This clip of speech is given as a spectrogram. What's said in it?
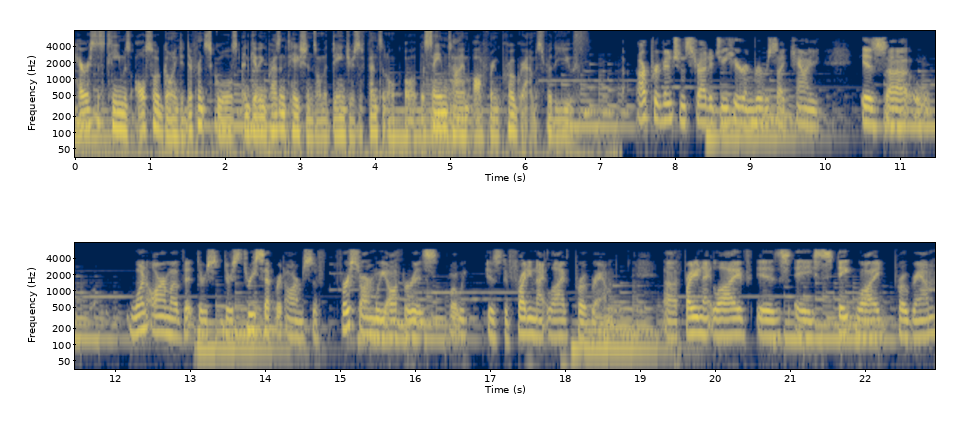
Harris's team is also going to different schools and giving presentations on the dangers of fentanyl, while at the same time offering programs for the youth. Our prevention strategy here in Riverside County is uh, one arm of it. There's there's three separate arms. The first arm we offer is what we is the Friday Night Live program. Uh, Friday Night Live is a statewide program.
